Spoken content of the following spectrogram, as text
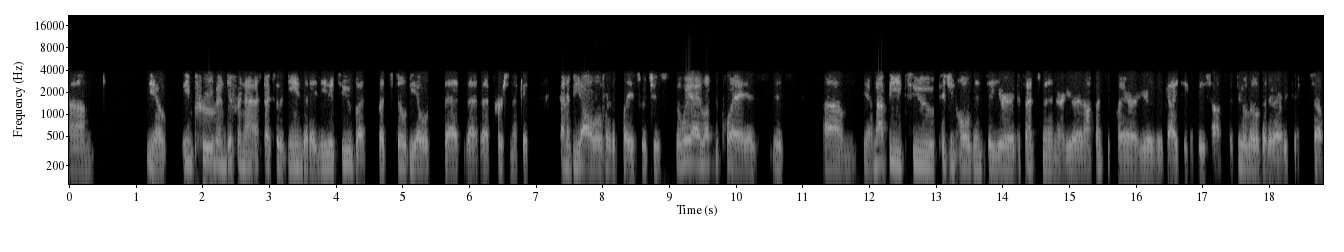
um, you know improve in different aspects of the game that I needed to, but but still be able that that that person that could kind of be all over the place, which is the way I love to play. Is is um, you know not be too pigeonholed into you're a defenseman or you're an offensive player or you're the guy taking faceoffs, but do a little bit of everything. So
